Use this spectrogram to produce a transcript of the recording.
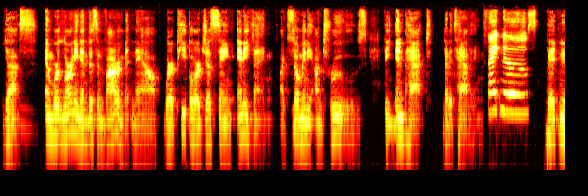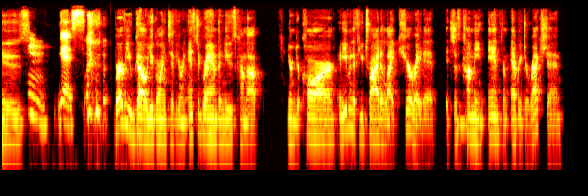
Yes. Mm. And we're learning in this environment now where people are just saying anything, like so mm-hmm. many untruths, the mm-hmm. impact that it's having. Fake news fake news. Mm, yes. Wherever you go, you're going to, if you're on Instagram, the news come up, you're in your car, and even if you try to like curate it, it's just mm-hmm. coming in from every direction.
